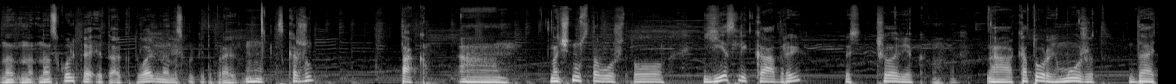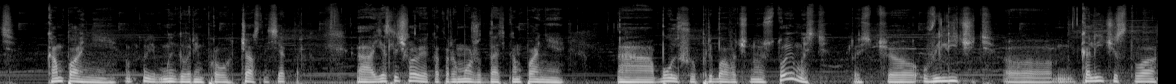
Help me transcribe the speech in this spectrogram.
на, на, насколько это актуально, насколько это правильно? Скажу так, а, начну с того, что если кадры, то есть человек, а, который может дать компании, мы говорим про частный сектор, а, если человек, который может дать компании а, большую прибавочную стоимость, то есть а, увеличить а, количество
